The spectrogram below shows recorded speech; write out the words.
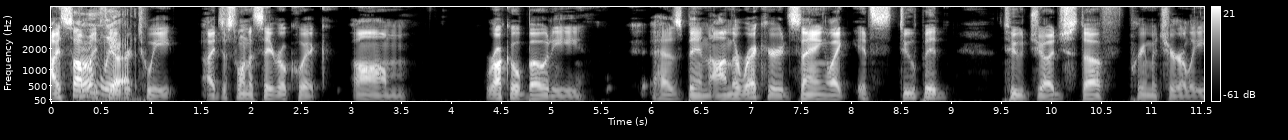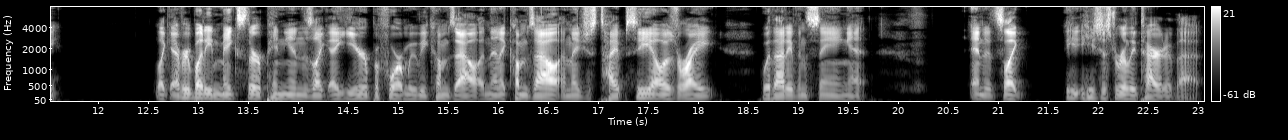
I saw my Normally, I- favorite tweet. I just want to say real quick. Um, Rocco Bodie has been on the record saying like it's stupid to judge stuff prematurely. Like everybody makes their opinions like a year before a movie comes out, and then it comes out, and they just type "See, I was right" without even seeing it. And it's like he, he's just really tired of that.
